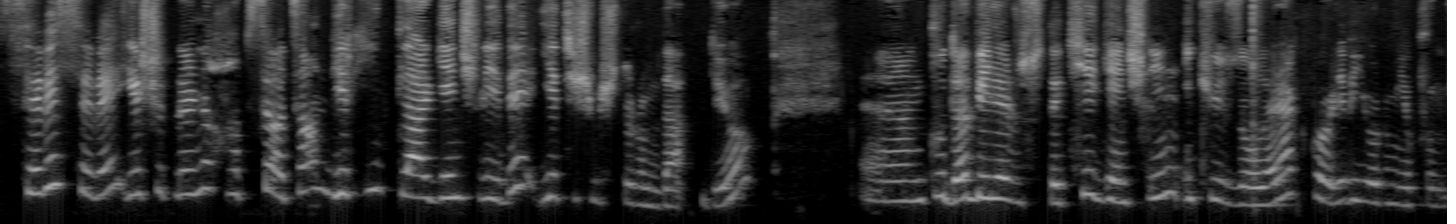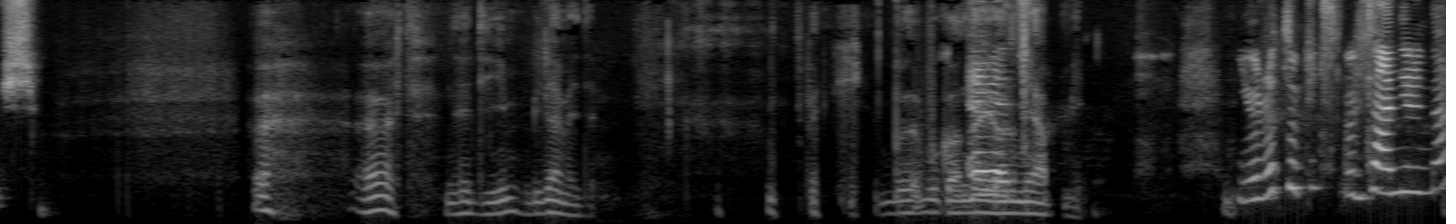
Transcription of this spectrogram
seve seve yaşıtlarını hapse atan bir Hitler gençliği de yetişmiş durumda diyor. Bu da Belarus'taki gençliğin 200 olarak böyle bir yorum yapılmış. Eh, evet ne diyeyim bilemedim. Peki bu, bu konuda evet. yorum yapmayayım. Eurotopics bültenlerinden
